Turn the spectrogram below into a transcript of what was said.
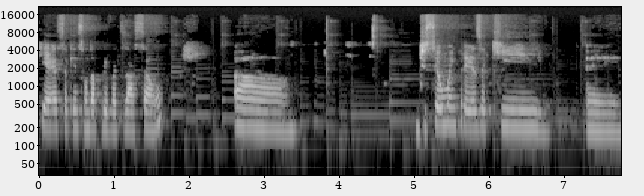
que é essa questão da privatização. ah, de ser uma empresa que. é,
